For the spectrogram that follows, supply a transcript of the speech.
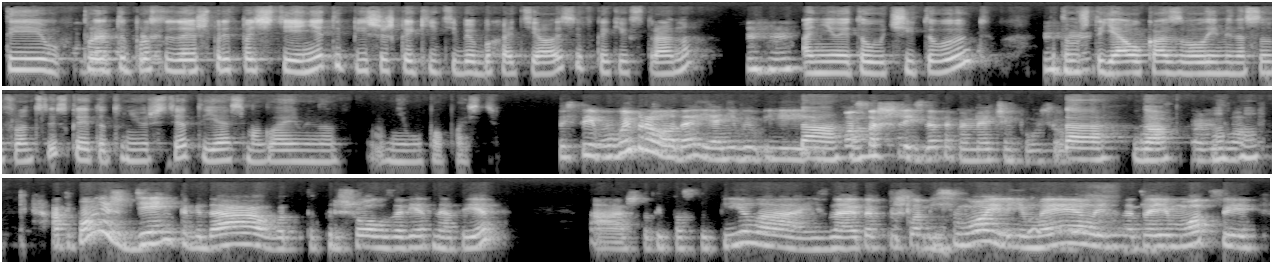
Ты, Фулбрайт, ты просто даешь предпочтение, ты пишешь, какие тебе бы хотелось и в каких странах. Угу. Они это учитывают Потому что я указывала именно Сан-Франциско, этот университет, и я смогла именно в него попасть. То есть ты его выбрала, да, и они вы... и да. у вас сошлись, да, такой матчинг получился? Да, да. Повезло. Угу. А ты помнишь день, когда вот пришел заветный ответ, а, что ты поступила, не знаю, это пришло письмо или имейл, или на твои эмоции?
